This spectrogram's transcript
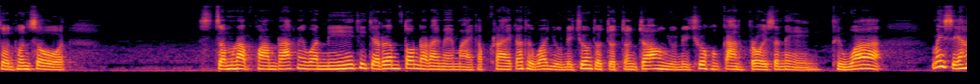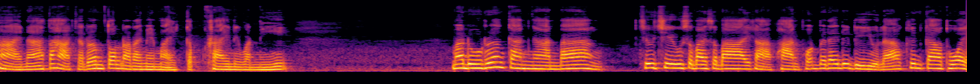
ส่วนคนโสดสำหรับความรักในวันนี้ที่จะเริ่มต้นอะไรใหม่ ๆ กับใคร ก็ถือว่าอยู่ในช่วงจดๆจ้องๆอยู่ในช่วงของการโปรยเสน่ห์ถือว่าไม่เสียหายนะ ถ้าหากจะเริ่มต้นอะไรใหม่ ๆ กับใครในวันนี้ มาดูเรื่องการงานบ้าง ชิวๆสบายๆค่ะ ผ่านพ้นไปได้ด้วยดีอยู่แล้วขึ้นเก้าถ้วย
